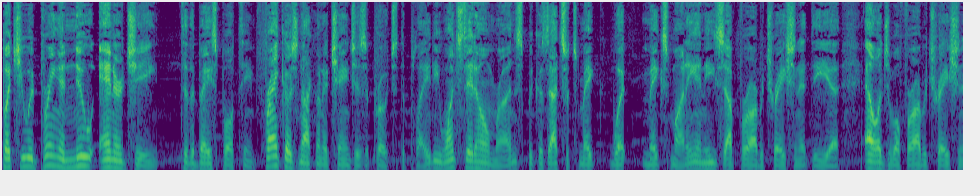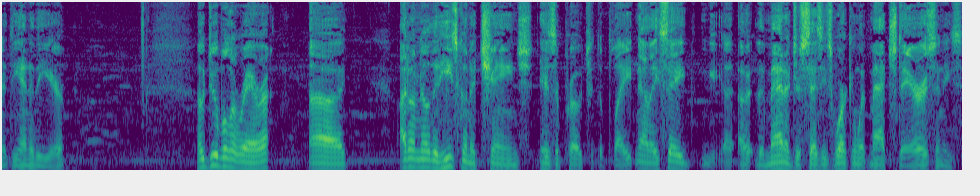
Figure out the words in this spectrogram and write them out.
but you would bring a new energy to the baseball team. Franco's not going to change his approach at the plate. He to hit home runs because that's what's make what makes money, and he's up for arbitration at the uh, eligible for arbitration at the end of the year. Odubel Herrera, uh, I don't know that he's going to change his approach at the plate. Now they say uh, uh, the manager says he's working with Matt Stairs and he's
